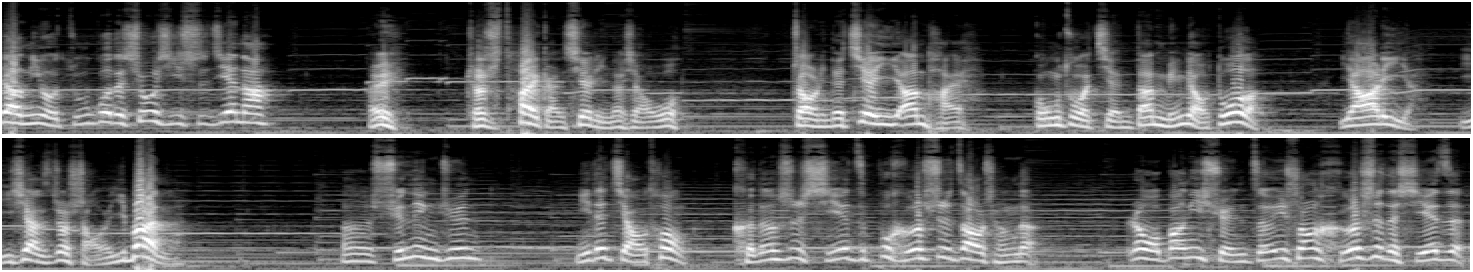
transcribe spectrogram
让你有足够的休息时间呢、啊。哎，真是太感谢你了，小吴。照你的建议安排，工作简单明了多了，压力呀、啊，一下子就少了一半了。呃，荀令君，你的脚痛可能是鞋子不合适造成的，让我帮你选择一双合适的鞋子，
